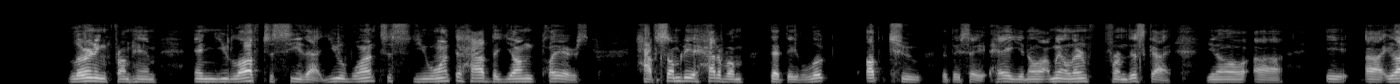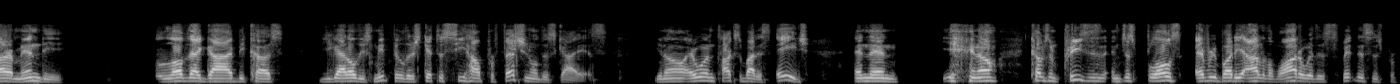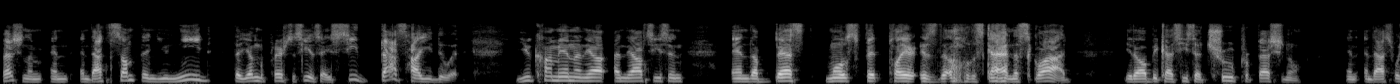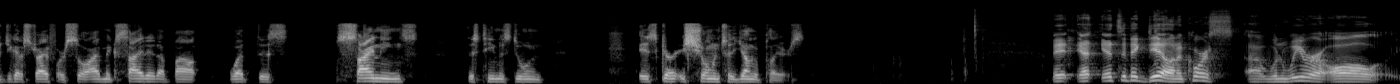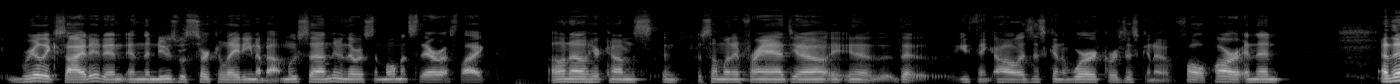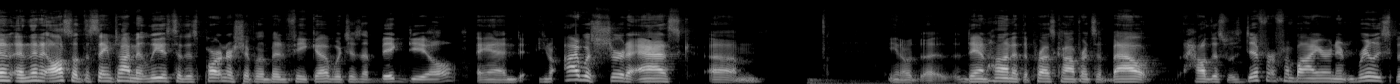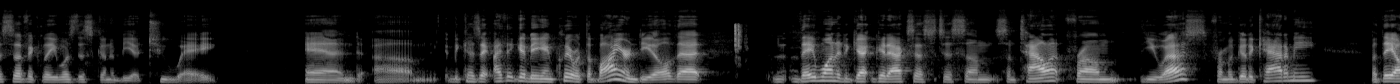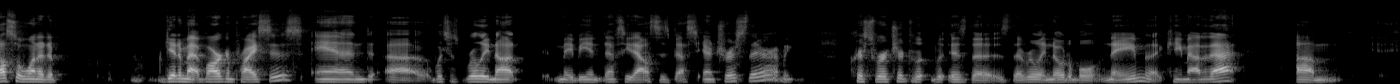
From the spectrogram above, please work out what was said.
learning from him and you love to see that. You want to you want to have the young players have somebody ahead of them that they look up to that they say, hey, you know, I'm going to learn from this guy. You know, uh, uh, Illarramendi, love that guy because you got all these midfielders get to see how professional this guy is. You know, everyone talks about his age, and then you know comes in preseason and just blows everybody out of the water with his fitness and his professionalism, and and that's something you need the younger players to see and say, see, that's how you do it. You come in on the in the off season and the best, most fit player is the oldest guy in the squad, you know, because he's a true professional, and and that's what you got to strive for. So I'm excited about what this signings this team is doing is go- is showing to the younger players. It, it it's a big deal, and of course, uh, when we were all really excited, and, and the news was circulating about Musa, and there were some moments there. Where it's like, oh no, here comes someone in France. You know, you know, the you think, oh, is this going to work or is this going to fall apart? And then, and then, and then, it also at the same time, it leads to this partnership with Benfica, which is a big deal. And you know, I was sure to ask, um, you know, uh, Dan Hunt at the press conference about how this was different from Bayern, and really specifically, was this going to be a two way? And um, because I think it became clear with the Bayern deal that they wanted to get good access to some some talent from the U.S. from a good academy, but they also wanted to get them at bargain prices, and uh, which is really not maybe in FC Dallas's best interest there. I mean, Chris Richard is the is the really notable name that came out of that. Um,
